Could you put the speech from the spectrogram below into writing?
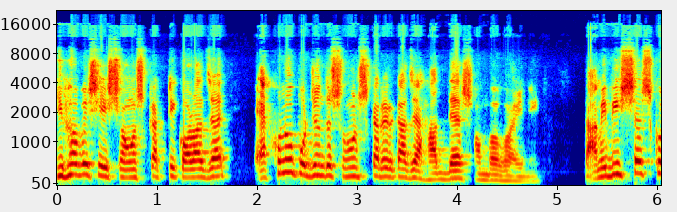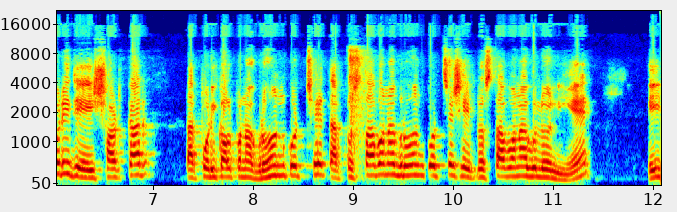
কীভাবে সেই সংস্কারটি করা যায়। এখনও পর্যন্ত সংস্কারের কাজে হাত দেওয়া সম্ভব হয়নি। আমি বিশ্বাস করি যে এই সরকার তার পরিকল্পনা গ্রহণ করছে, তার প্রস্তাবনা গ্রহণ করছে। সেই প্রস্তাবনাগুলো নিয়ে এই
